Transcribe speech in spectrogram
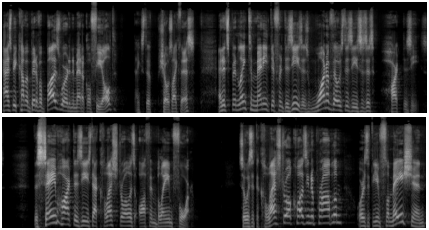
has become a bit of a buzzword in the medical field, thanks to shows like this. And it's been linked to many different diseases. One of those diseases is heart disease, the same heart disease that cholesterol is often blamed for. So is it the cholesterol causing the problem, or is it the inflammation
